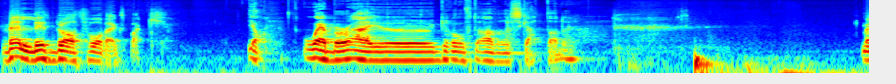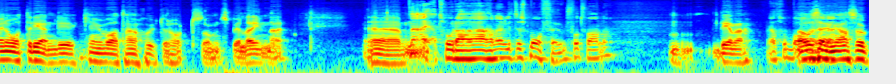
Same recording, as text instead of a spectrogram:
Väldigt bra tvåvägsback. ja, Webber är ju grovt överskattad. Men återigen, det kan ju vara att han skjuter hårt som spelar in där. Ehm, Nej, jag tror att han är lite småful fortfarande. Det med. Jag tror Ja, bara och sen det. alltså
